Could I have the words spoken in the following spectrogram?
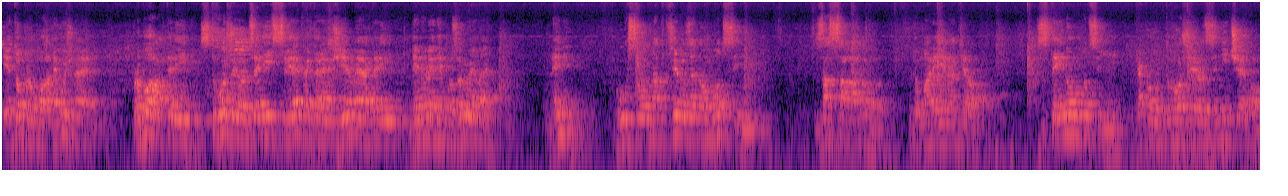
Je to pro Boha nemožné? Pro Boha, který stvořil celý svět, ve kterém žijeme a který denodenně pozorujeme? Není. Bůh svou nadpřirozenou mocí zasáhl do Marijina těla. Stejnou mocí, jakou tvořil z ničeho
